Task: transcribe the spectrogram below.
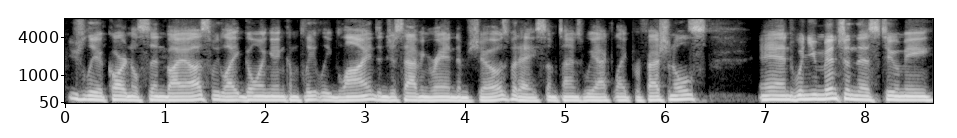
usually a cardinal sin by us. We like going in completely blind and just having random shows, but hey, sometimes we act like professionals. And when you mentioned this to me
